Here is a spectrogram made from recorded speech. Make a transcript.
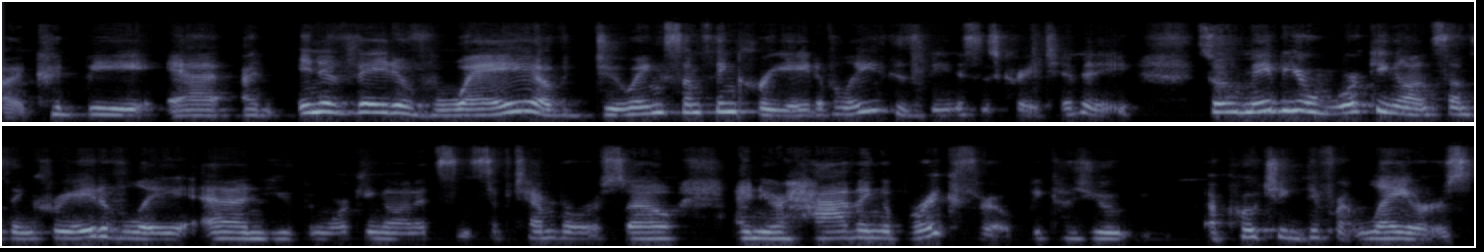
uh, could be a, an innovative way of doing something creatively because Venus is creativity. So maybe you're working on something creatively and you've been working on it since September or so, and you're having a breakthrough because you're approaching different layers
